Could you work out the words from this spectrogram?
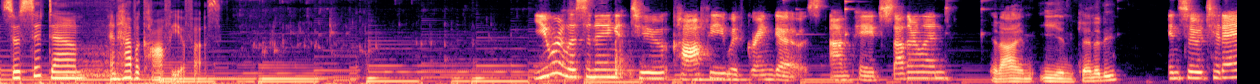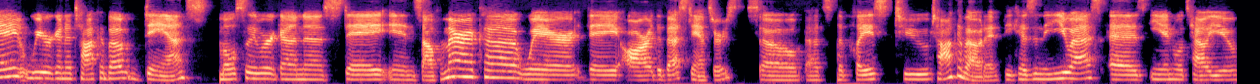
So sit down and have a coffee with us. You are listening to Coffee with Gringos. I'm Paige Sutherland. And I'm Ian Kennedy. And so today we are going to talk about dance. Mostly we're going to stay in South America where they are the best dancers. So that's the place to talk about it because in the US, as Ian will tell you,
